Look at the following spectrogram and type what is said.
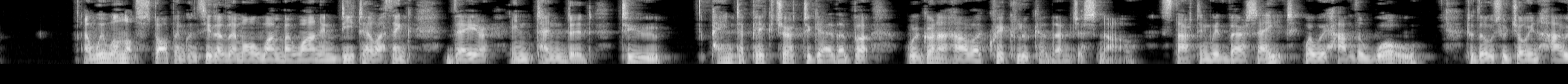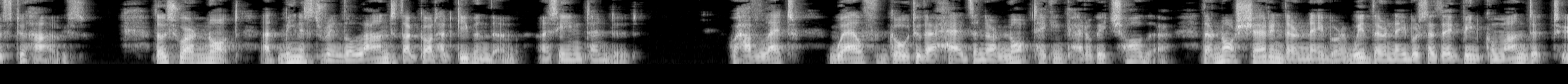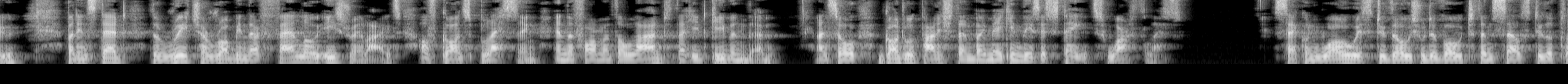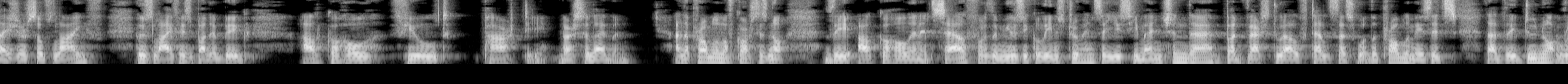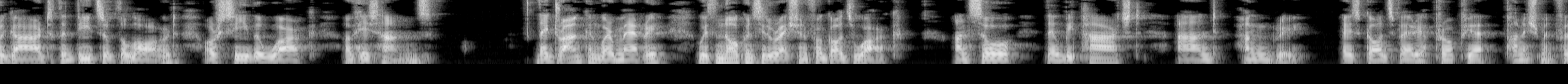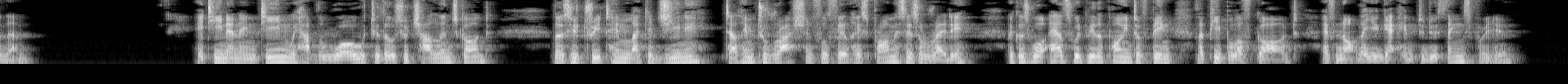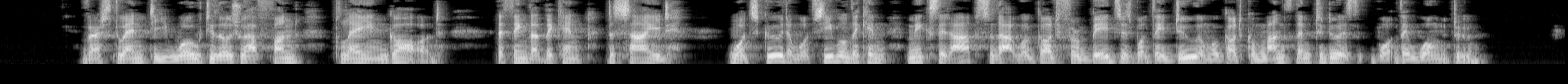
And we will not stop and consider them all one by one in detail. I think they are intended to paint a picture together, but we're going to have a quick look at them just now. Starting with verse 8, where we have the woe to those who join house to house. Those who are not administering the land that God had given them as he intended, who have let wealth go to their heads and are not taking care of each other. They're not sharing their neighbor with their neighbors as they've been commanded to, but instead the rich are robbing their fellow Israelites of God's blessing in the form of the land that he'd given them. And so God will punish them by making these estates worthless. Second, woe is to those who devote themselves to the pleasures of life, whose life is but a big alcohol fueled party. Verse 11. And the problem, of course, is not the alcohol in itself or the musical instruments that you see mentioned there, but verse 12 tells us what the problem is. It's that they do not regard the deeds of the Lord or see the work of his hands. They drank and were merry with no consideration for God's work. And so they'll be parched and hungry is God's very appropriate punishment for them. 18 and 19, we have the woe to those who challenge God, those who treat him like a genie, tell him to rush and fulfill his promises already, because what else would be the point of being the people of God if not that you get him to do things for you? Verse 20, woe to those who have fun playing God. They think that they can decide what's good and what's evil. They can mix it up so that what God forbids is what they do and what God commands them to do is what they won't do.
